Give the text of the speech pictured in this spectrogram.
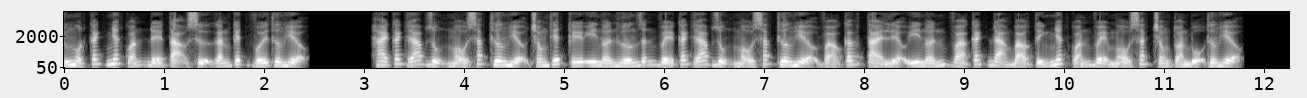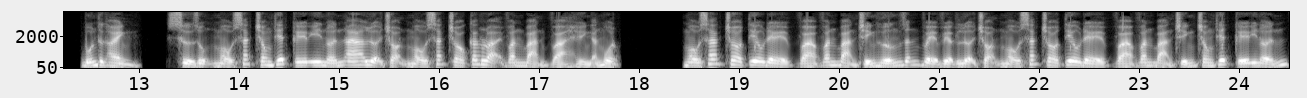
Chúng một cách nhất quán để tạo sự gắn kết với thương hiệu. Hai cách áp dụng màu sắc thương hiệu trong thiết kế in ấn hướng dẫn về cách áp dụng màu sắc thương hiệu vào các tài liệu in ấn và cách đảm bảo tính nhất quán về màu sắc trong toàn bộ thương hiệu. 4. Thực hành, sử dụng màu sắc trong thiết kế in ấn A lựa chọn màu sắc cho các loại văn bản và hình ảnh một. Màu sắc cho tiêu đề và văn bản chính hướng dẫn về việc lựa chọn màu sắc cho tiêu đề và văn bản chính trong thiết kế in ấn.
